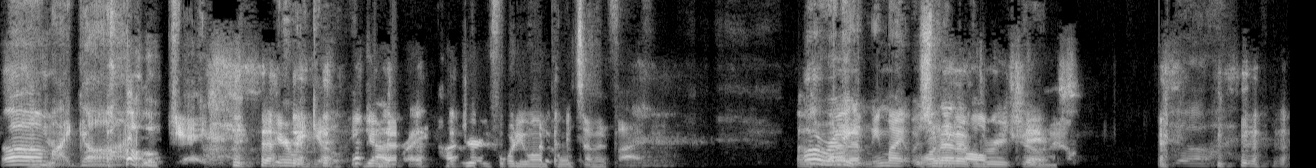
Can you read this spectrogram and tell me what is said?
Oh 100 my god! Okay, here we go. He got it right. One hundred forty-one point seven five. All right, out- we might One out of three the chance.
